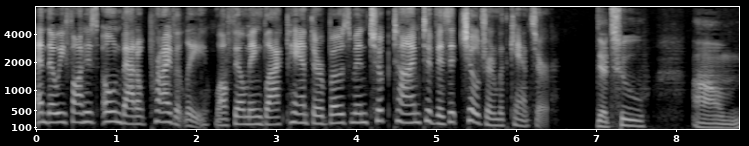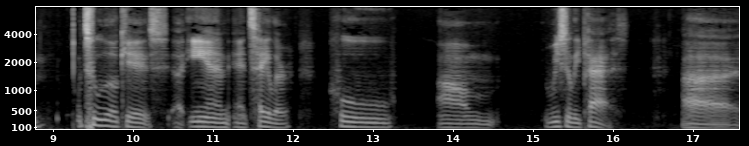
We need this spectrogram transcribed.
And though he fought his own battle privately, while filming Black Panther, Boseman took time to visit children with cancer. There are two, um, two little kids, uh, Ian and Taylor, who um, recently passed uh,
